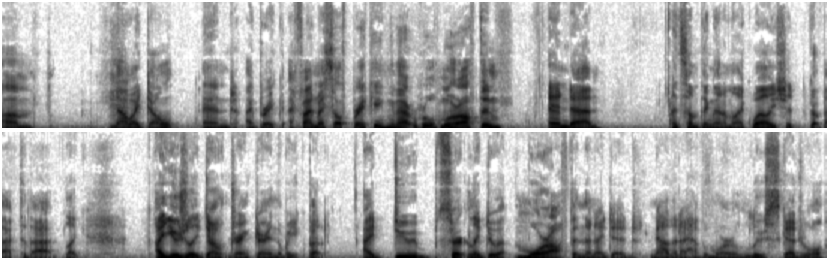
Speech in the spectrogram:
Um, now I don't, and I break. I find myself breaking that rule more often, and uh, it's something that I'm like, well, you should go back to that. Like, I usually don't drink during the week, but I do certainly do it more often than I did now that I have a more loose schedule.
